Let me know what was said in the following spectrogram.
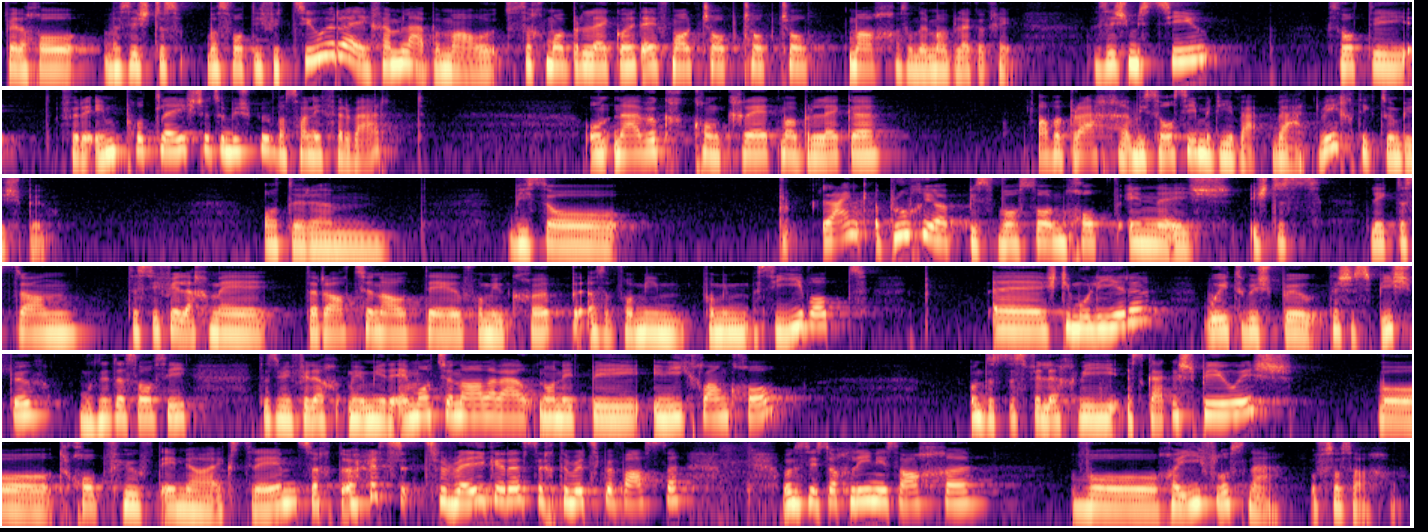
Vielleicht auch, was ist das, was ich für Ziele erreichen im Leben mal? Sich mal überlegen und nicht einfach mal Job, Job, Job machen, sondern mal überlegen, okay, was ist mein Ziel? Was will ich für einen Input leisten zum Beispiel? Was habe ich für Wert? Und dann wirklich konkret mal überlegen, abbrechen, wieso sind mir die Werte wichtig zum Beispiel? Oder ähm, wieso brauche ich etwas, was so im Kopf inne ist? ist das, liegt das daran, dass ich vielleicht mehr den rationalen Teil von meinem Körper, also von meinem, von meinem Sein will, äh, stimulieren wo ich zum Beispiel, das ist ein Beispiel, muss nicht so sein, dass ich vielleicht mit meiner emotionalen Welt noch nicht in Einklang komme und dass das vielleicht wie ein Gegenspiel ist, wo der Kopf hilft ihm ja extrem, sich dort zu verweigern, sich damit zu befassen. Und es sind so kleine Sachen, die Einfluss nehmen auf solche Sachen.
